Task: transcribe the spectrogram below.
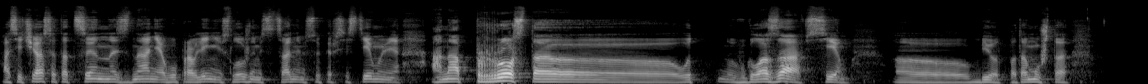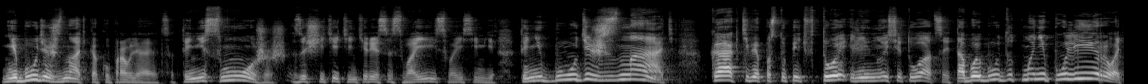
А сейчас эта ценность знания в управлении сложными социальными суперсистемами, она просто э, вот в глаза всем э, бьет, потому что не будешь знать, как управляются, ты не сможешь защитить интересы своей и своей семьи. Ты не будешь знать, как тебе поступить в той или иной ситуации. Тобой будут манипулировать,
